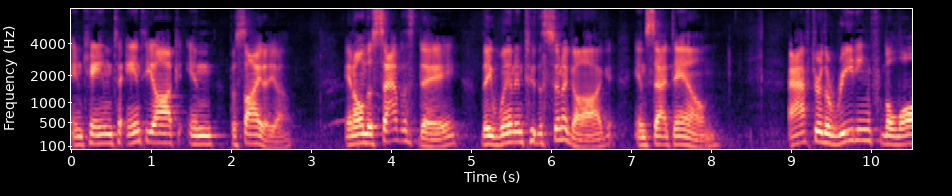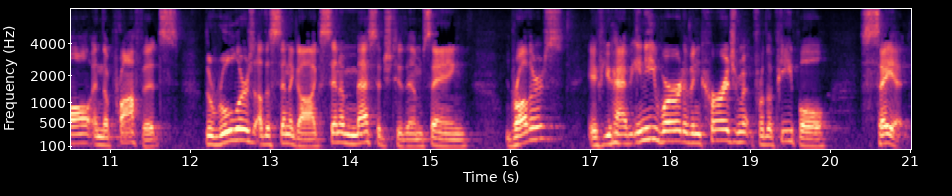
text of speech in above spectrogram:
and came to Antioch in Pisidia. And on the Sabbath day, they went into the synagogue and sat down. After the reading from the law and the prophets, the rulers of the synagogue sent a message to them saying, Brothers, if you have any word of encouragement for the people, say it.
